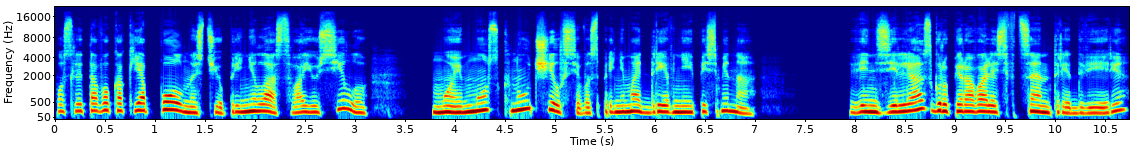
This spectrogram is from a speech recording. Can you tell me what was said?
После того, как я полностью приняла свою силу, мой мозг научился воспринимать древние письмена. Вензеля сгруппировались в центре двери,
